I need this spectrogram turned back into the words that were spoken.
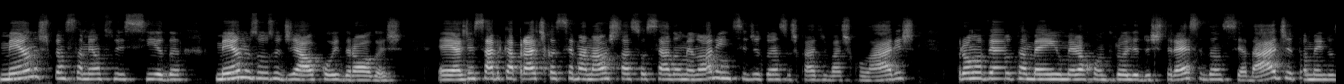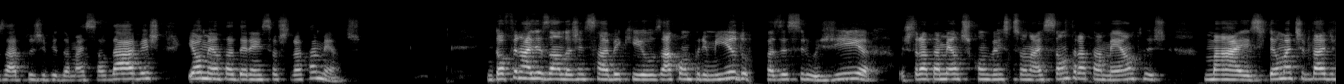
menos pensamento suicida, menos uso de álcool e drogas. É, a gente sabe que a prática semanal está associada ao menor índice de doenças cardiovasculares, promovendo também o melhor controle do estresse e da ansiedade, também dos hábitos de vida mais saudáveis, e aumenta a aderência aos tratamentos. Então, finalizando, a gente sabe que usar comprimido, fazer cirurgia, os tratamentos convencionais são tratamentos, mas ter uma atividade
